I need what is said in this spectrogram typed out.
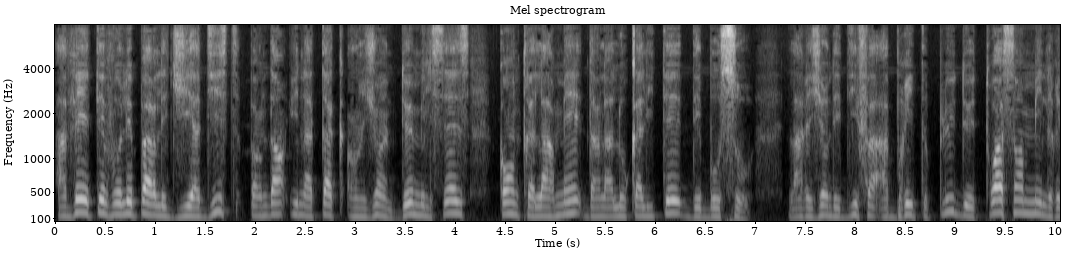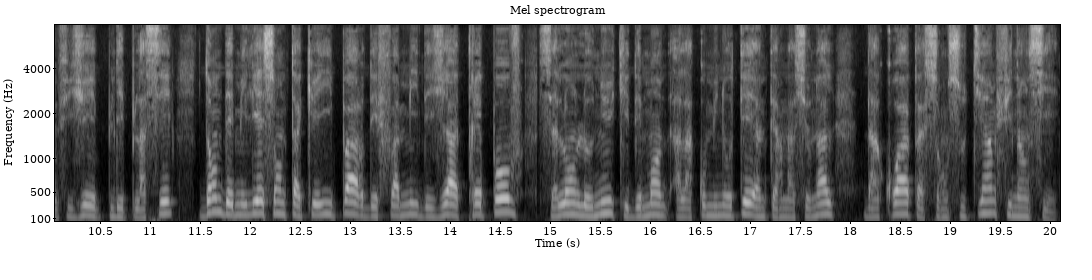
avait été volé par les djihadistes pendant une attaque en juin 2016 contre l'armée dans la localité de Bosso. La région de Difa abrite plus de 300 000 réfugiés déplacés, dont des milliers sont accueillis par des familles déjà très pauvres, selon l'ONU qui demande à la communauté internationale d'accroître son soutien financier.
